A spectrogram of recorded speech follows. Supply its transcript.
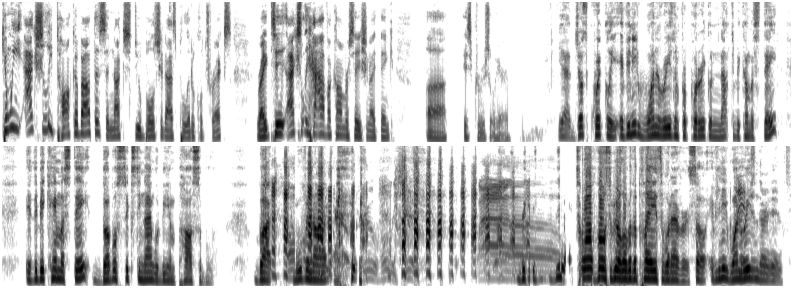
Can we actually talk about this and not just do bullshit ass political tricks? Right? To actually have a conversation, I think, uh, is crucial here. Yeah, just quickly, if you need one reason for Puerto Rico not to become a state, if it became a state, double 69 would be impossible. But moving on, Holy shit! because you know, 12 votes would be all over the place, whatever. So if you need one reason, there it is.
